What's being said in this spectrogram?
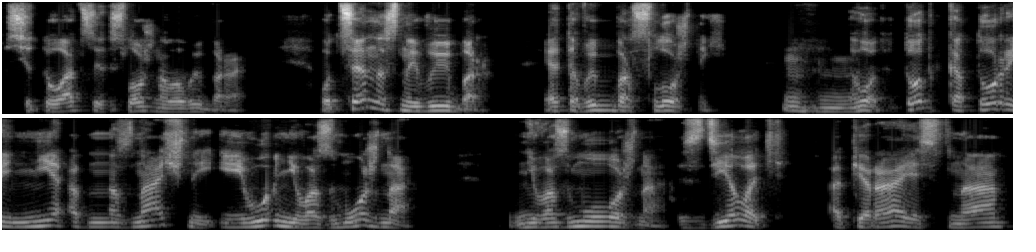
ситуации сложного выбора. Вот ценностный выбор – это выбор сложный. Угу. Вот, тот, который неоднозначный, и его невозможно, невозможно сделать, опираясь на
